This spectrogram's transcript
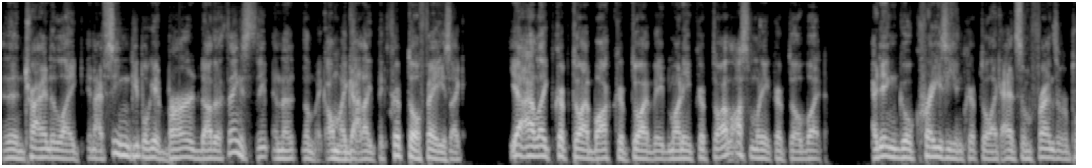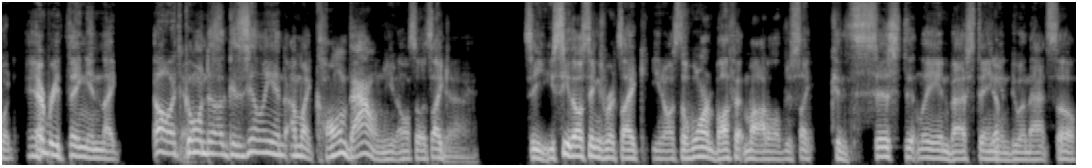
than trying to like. And I've seen people get burned and other things, and then I'm like, oh my god, like the crypto phase. Like, yeah, I like crypto. I bought crypto. I made money in crypto. I lost money in crypto, but I didn't go crazy in crypto. Like I had some friends that were putting everything in. Like, oh, it's Yeah. going to a gazillion. I'm like, calm down, you know. So it's like yeah. see you see those things where it's like you know it's the warren buffett model of just like consistently investing Yep. and doing that so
